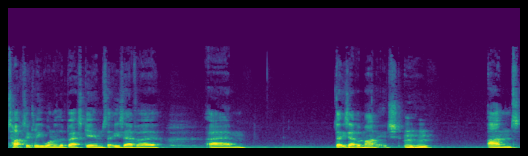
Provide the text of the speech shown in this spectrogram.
tactically, one of the best games that he's ever, um, that he's ever managed Mm-hmm. and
